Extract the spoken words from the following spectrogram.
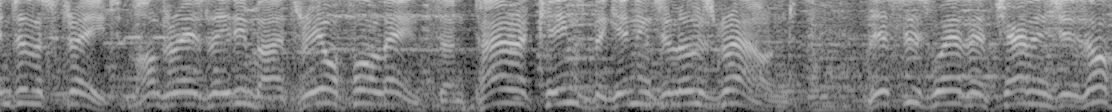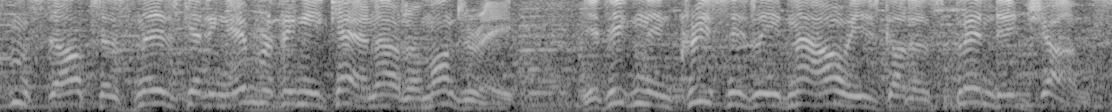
Into the straight. Monterey's leading by three or four lengths, and Pirate King's beginning to lose ground. This is where the challenges often start, so Snaith's getting everything he can out of Monterey. If he can increase his lead now, he's got a splendid chance.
